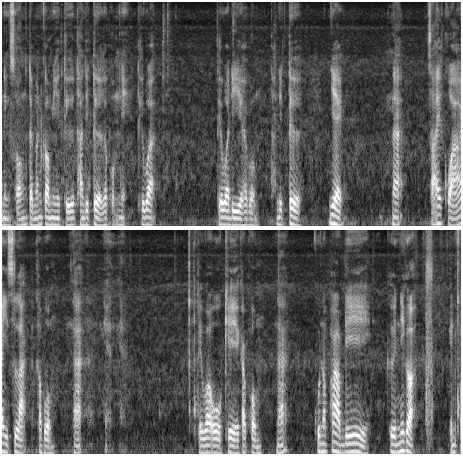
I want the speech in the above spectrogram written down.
7812 แต่มันก็มีถือทรานซิเตอร์ครับผมนี่ถือว่า ถือว่าดีครับผมทรานซิเตอร์แยกนะซ้ายขวาอิสระครับผมนะเนี่ยถือว่าโอเคครับผมนะ คุณภาพดี คืนนี้ก็ เป็นไฟ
